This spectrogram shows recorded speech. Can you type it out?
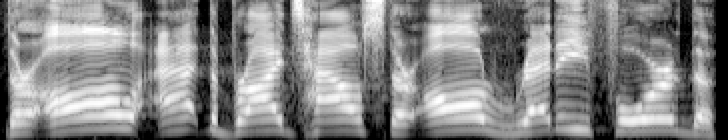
they're all at the bride's house. They're all ready for the,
